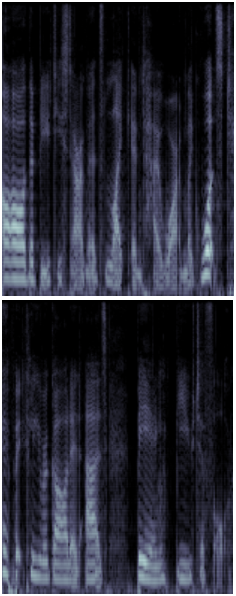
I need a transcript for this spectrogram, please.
are the beauty standards like in Taiwan. Like, what's typically regarded as being beautiful?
